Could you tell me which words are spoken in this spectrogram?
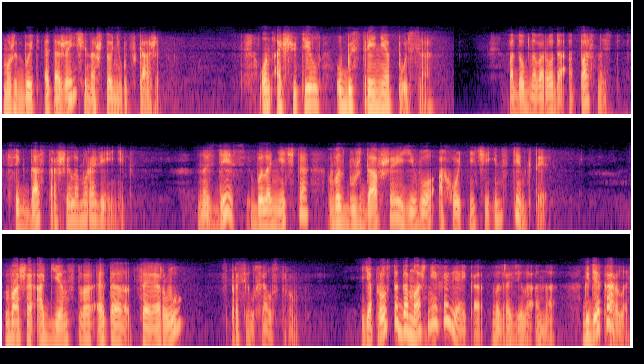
Может быть, эта женщина что-нибудь скажет? Он ощутил убыстрение пульса. Подобного рода опасность всегда страшила муравейник. Но здесь было нечто, возбуждавшее его охотничьи инстинкты. «Ваше агентство — это ЦРУ?» — спросил Хеллстром. «Я просто домашняя хозяйка», — возразила она. «Где Карлос?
